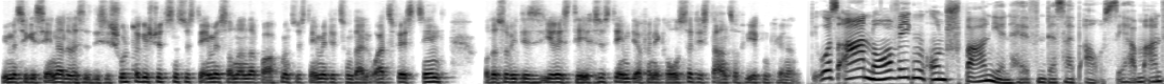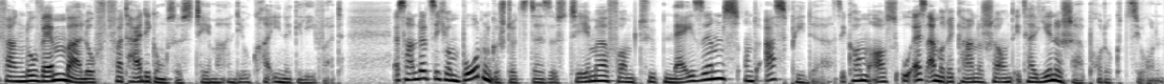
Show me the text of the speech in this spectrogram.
wie man sie gesehen hat, also diese schultergestützten Systeme, sondern da braucht man Systeme, die zum Teil ortsfest sind oder so wie dieses Iris-T-System, die auf eine große Distanz auch wirken können. Die USA, Norwegen und Spanien helfen deshalb aus. Sie haben Anfang November Luftverteidigungssysteme an die Ukraine geliefert. Es handelt sich um bodengestützte Systeme vom Typ NASAMS und Aspide. Sie kommen aus US-amerikanischer und italienischer Produktion.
